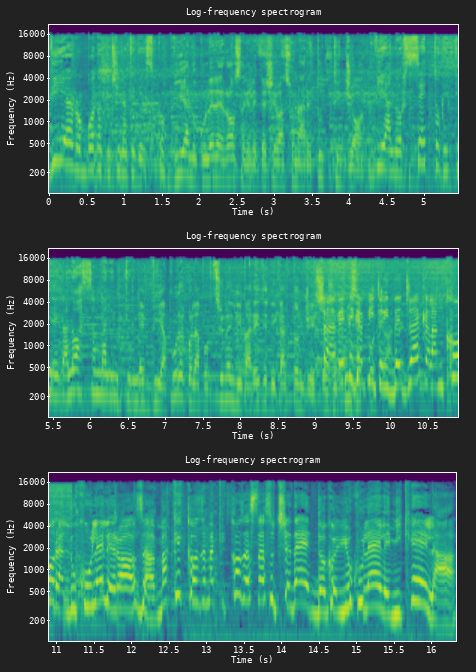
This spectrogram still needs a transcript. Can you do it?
Via il robot da cucina tedesco. Via l'ukulele rosa che le piaceva suonare tutti i giorni. Via l'orsetto che ti regalò a San Valentino. E via pure quella porzione di parete di cartongesso. Cioè, avete capito, i The Jackal ancora l'ukulele rosa. Ma che cosa, ma che cosa sta succedendo con gli ukulele, Michela?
